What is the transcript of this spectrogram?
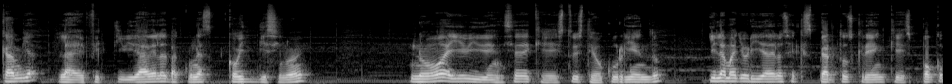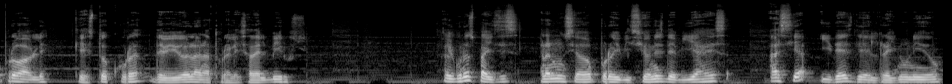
Cambia la efectividad de las vacunas COVID-19. No hay evidencia de que esto esté ocurriendo y la mayoría de los expertos creen que es poco probable que esto ocurra debido a la naturaleza del virus. Algunos países han anunciado prohibiciones de viajes hacia y desde el Reino Unido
